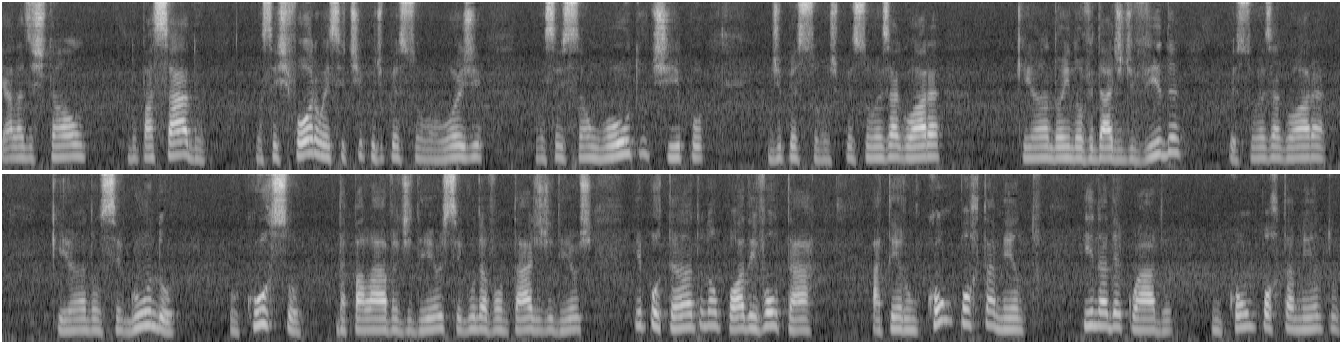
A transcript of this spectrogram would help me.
elas estão no passado. Vocês foram esse tipo de pessoa. Hoje vocês são outro tipo de pessoas. Pessoas agora que andam em novidade de vida, pessoas agora que andam segundo o curso da palavra de Deus, segundo a vontade de Deus, e portanto não podem voltar a ter um comportamento inadequado, um comportamento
